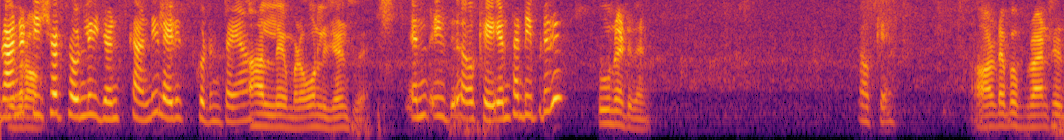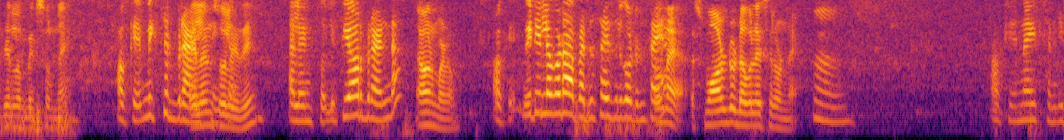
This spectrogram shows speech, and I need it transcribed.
branded T shirts only gents కా అండి? లేడీస్ కూడా ఉంటాయా? ఆ, లేవు మేడం ఓన్లీ జెంట్స్ ఓకే ఎంత అంటే ఇప్పుడు ఇది? టూ నైంటీ నైన్ ఓకే ఆ టైప్ ఆఫ్ బ్రాండ్స్ అయితే దీనిలో మిక్స్ ఉన్నాయి. Okay mixed Allen brand Solly ఇది. అలెన్ సోలి ప్యూర్ బ్రాండా అవును మేడం ఓకే వీటిలో కూడా పెద్ద సైజులు కూడా ఉంటాయి? స్మాల్ టు డబుల్ ఎక్స్ఎల్ ఉన్నాయి. ఓకే నైస్ అండి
